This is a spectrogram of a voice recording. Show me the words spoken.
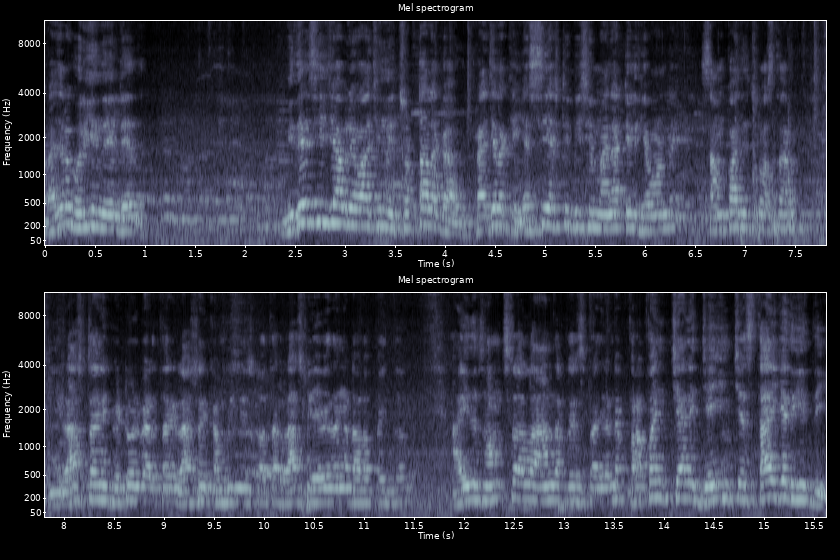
ప్రజలకు ఒరిగింది ఏం లేదు. విదేశీ జాబులు ఇవ్వాల్సింది చుట్టాలకు కాదు ప్రజలకి. ఎస్సీ ఎస్టీ బీసీ మైనార్టీలకు ఇవ్వండి. సంపాదించుకొస్తారు. ఈ రాష్ట్రానికి పెట్టుబడి పెడతారు ఈ రాష్ట్రానికి కంపెనీ తీసుకొస్తారు. రాష్ట్రం ఏ విధంగా డెవలప్ అయిందో ఐదు సంవత్సరాల ఆంధ్రప్రదేశ్ ప్రజలంటే ప్రపంచాన్ని జయించే స్థాయికి ఎదిగిద్ది.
